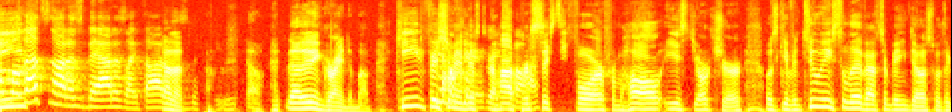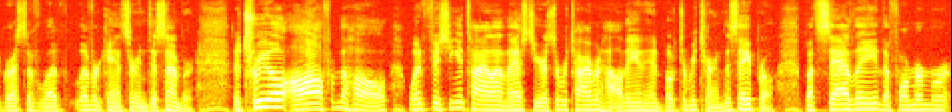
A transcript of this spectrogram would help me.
Oh well, that's not as bad as I thought No, it no, was going to be. no, no, they didn't grind him up. Keen fisherman Okay, Mr. Hopper, God. 64, from Hull, East Yorkshire, was given two weeks to live after being dosed with aggressive liv- liver cancer in December. The trio, all from the Hull, went fishing in Thailand last year as a retirement holiday and had booked a return this April. But sadly, the former mar-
